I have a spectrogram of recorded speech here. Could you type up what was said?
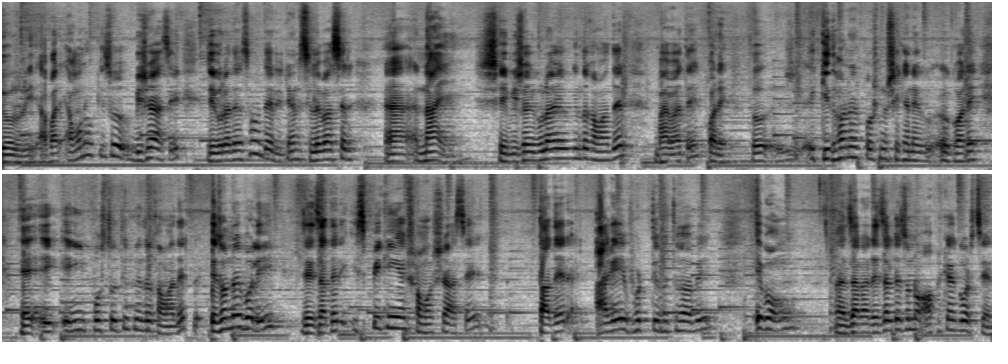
জরুরি। আবার এমনও কিছু বিষয় আছে যেগুলো দেখা যাচ্ছে আমাদের রিটার্ন সিলেবাসের নাই। সেই বিষয়গুলোও কিন্তু আমাদের ভাইভাতে করে। তো কী ধরনের প্রশ্ন সেখানে করে এই এই প্রস্তুতি কিন্তু আমাদের। এজন্যই বলি যে যাদের স্পিকিংয়ের সমস্যা আছে, তাদের আগেই ভর্তি হতে হবে এবং যারা রেজাল্টের জন্য অপেক্ষা করছেন,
